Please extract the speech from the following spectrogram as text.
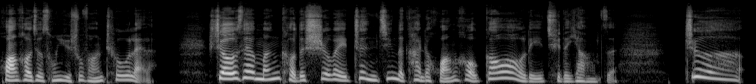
皇后就从御书房出来了。守在门口的侍卫震惊的看着皇后高傲离去的样子，这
